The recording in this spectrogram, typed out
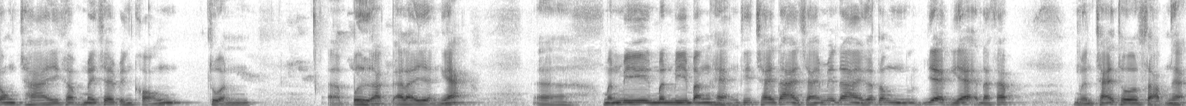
ต้องใช้ครับ ไม่ใช่เป็นของส่วนเปลือกอะไรอย่างเงี้ยอ่อมันมีมันมีบางแห่งที่ใช้ได้ใช้ไม่ได้ก็ต้องแยกแยะนะครับ เหมือนใช้โทรศัพท์เนี่ย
